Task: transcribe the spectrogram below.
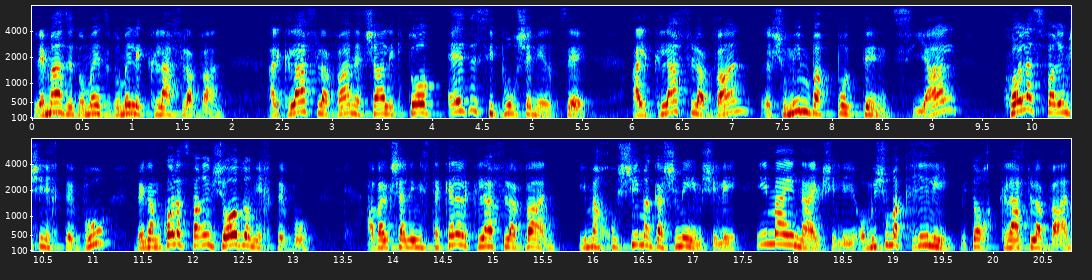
למה זה דומה? זה דומה לקלף לבן. על קלף לבן אפשר לכתוב איזה סיפור שנרצה. על קלף לבן רשומים בפוטנציאל כל הספרים שנכתבו וגם כל הספרים שעוד לא נכתבו. אבל כשאני מסתכל על קלף לבן עם החושים הגשמיים שלי, עם העיניים שלי, או מישהו מקריא לי מתוך קלף לבן,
